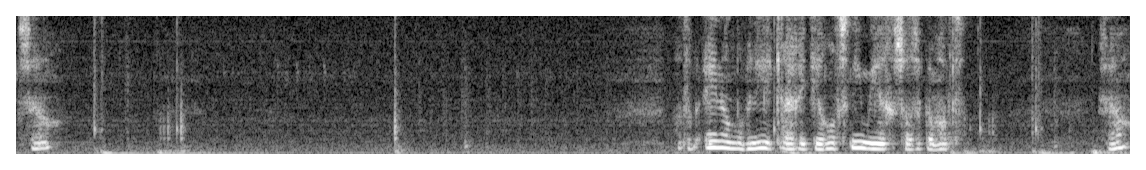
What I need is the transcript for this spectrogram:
Zo. Want op een of andere manier krijg ik die rots niet meer zoals ik hem had. Zo.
